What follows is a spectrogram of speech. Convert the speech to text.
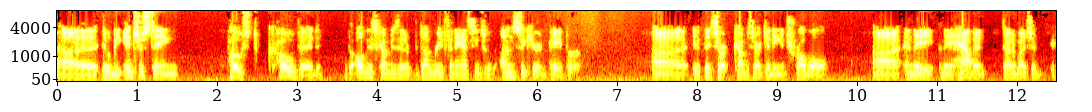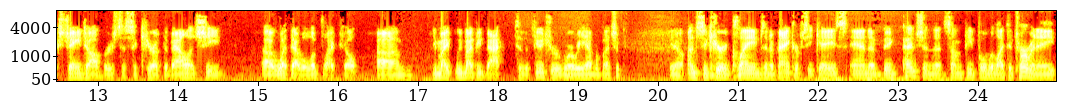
uh, it'll be interesting post COVID with all these companies that have done refinancings with unsecured paper. Uh, if they start come start getting in trouble, uh, and they and they haven't done a bunch of exchange offers to secure up the balance sheet, uh, what that will look like, Phil. Um, you might we might be back to the future where we have a bunch of you know unsecured claims in a bankruptcy case and a big pension that some people would like to terminate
